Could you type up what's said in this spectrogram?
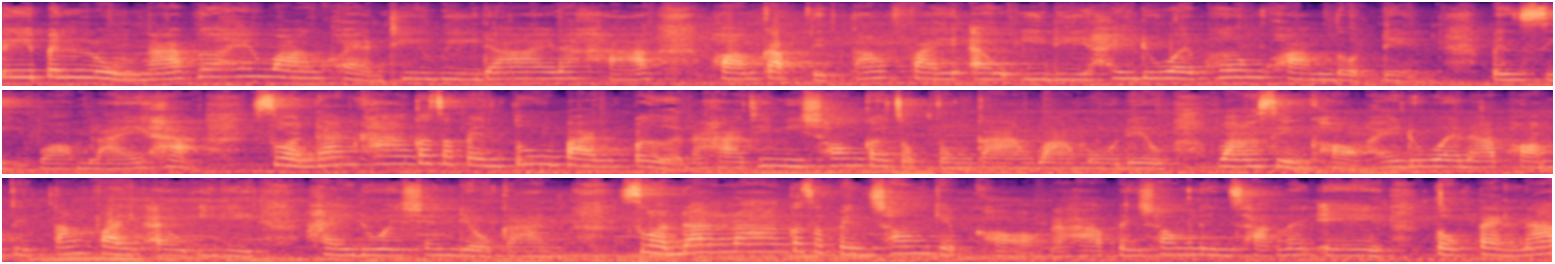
ตีเป็นหลุมนะเพื่อให้วางแขวนทีวีได้นะคะ พร้อมกับติดตั้งไฟ LED ให้ด้วยเพิ่มความโดดเด่น เป็นสีวอร์มไลท์ค่ะ ส่วนด้านข้างก็จะเป็นตู้บานเปิดนะคะ ที่มีช่องกระจกตรงกลางวางโมเดล วางสิ่งของให้ด้วยนะ พร้อมติดตั้งไฟ LED ให้ด้วยเช่นเดียวกัน ส่วนด้านล่างก็จะเป็นช่องเก็บของนะคะ เป็นช่องลิ้นชักนั่นเอง ตกแต่งหน้า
